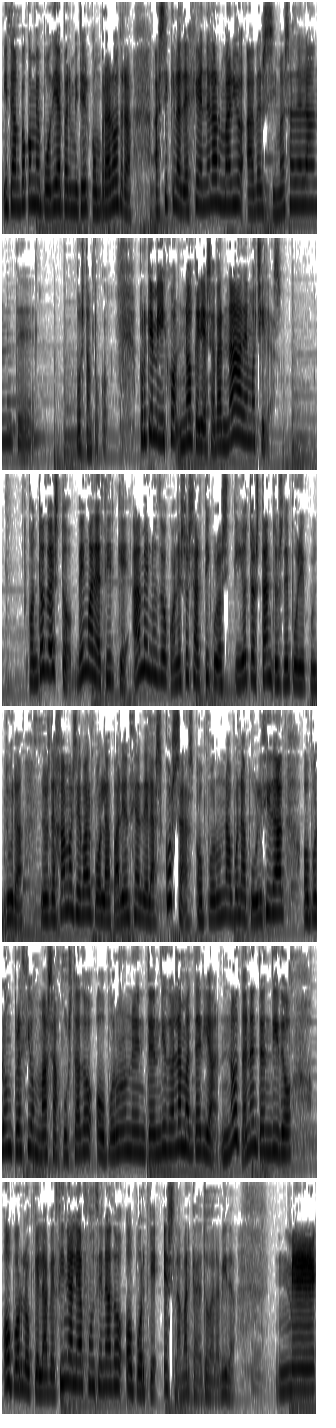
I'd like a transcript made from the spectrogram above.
y tampoco me podía permitir comprar otra, así que la dejé en el armario a ver si más adelante. Pues tampoco, porque mi hijo no quería saber nada de mochilas. Con todo esto, vengo a decir que a menudo con estos artículos y otros tantos de puricultura nos dejamos llevar por la apariencia de las cosas, o por una buena publicidad, o por un precio más ajustado, o por un entendido en la materia no tan entendido, o por lo que la vecina le ha funcionado, o porque es la marca de toda la vida. Me...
